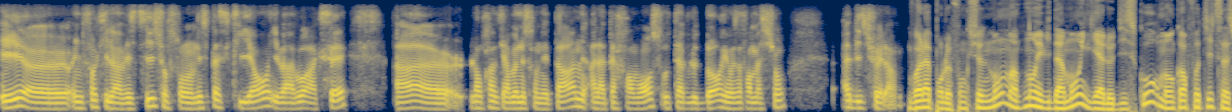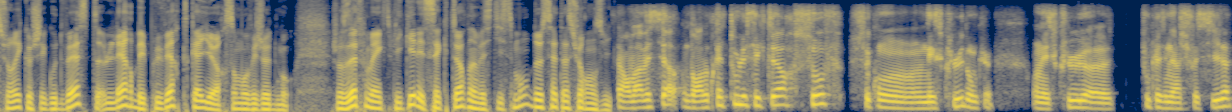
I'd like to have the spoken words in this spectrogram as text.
Et euh, une fois qu'il a investi sur son espace client, il va avoir accès à euh, l'empreinte carbone de son épargne, à la performance, au tableau de bord et aux informations habituelles. Voilà pour le fonctionnement. Maintenant, évidemment, il y a le discours, mais encore faut-il s'assurer que chez Goodvest, l'herbe est plus verte qu'ailleurs, sans mauvais jeu de mots. Joseph m'a expliqué les secteurs d'investissement de cette assurance vie. Alors, on va investir dans à peu près tous les secteurs, sauf ceux qu'on exclut. Donc, on exclut euh, toutes les énergies fossiles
